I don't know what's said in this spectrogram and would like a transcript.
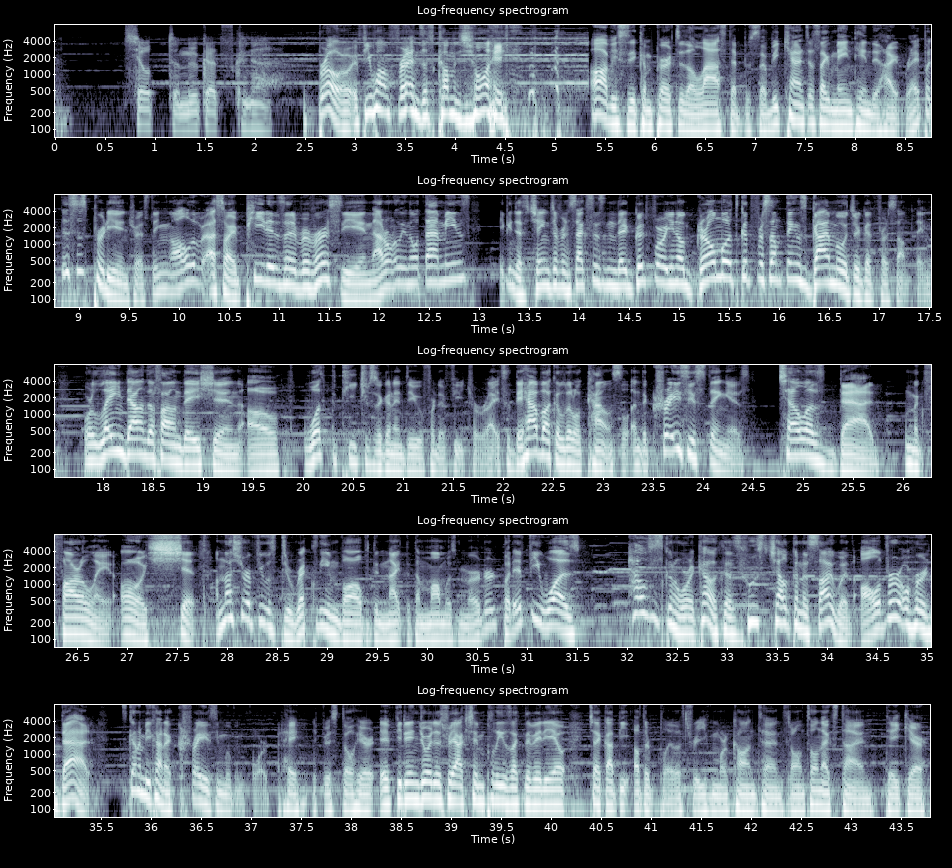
bro, if you want friends, just come join. Obviously, compared to the last episode, we can't just like maintain the hype, right? But this is pretty interesting. Oliver, uh, sorry, Pete is a Reversi, and I don't really know what that means. You can just change different sexes, and they're good for, you know, girl mode's good for some things, guy modes are good for something. We're laying down the foundation of what the teachers are gonna do for the future, right? So they have like a little council, and the craziest thing is, Chela's dad McFarlane. Oh shit. I'm not sure if he was directly involved the night that the mom was murdered, but if he was, how's this gonna work out? Because who's Chell gonna side with? Oliver or her dad? It's gonna be kind of crazy moving forward. But hey, if you're still here, if you did enjoy this reaction, please like the video. Check out the other playlist for even more content. And until next time, take care.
